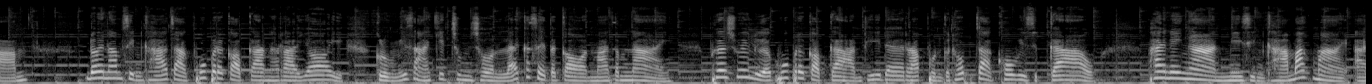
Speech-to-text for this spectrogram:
2563 โดยนำสินค้าจากผู้ประกอบการรายย่อย กลุ่มวิสาหกิจชุมชน และเกษตรกรมาจำหน่าย เพื่อช่วยเหลือผู้ประกอบการที่ได้รับผลกระทบจากโควิด -19 ภายในงานมีสินค้ามากมาย อา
